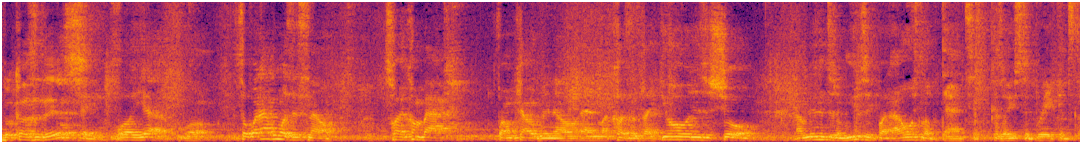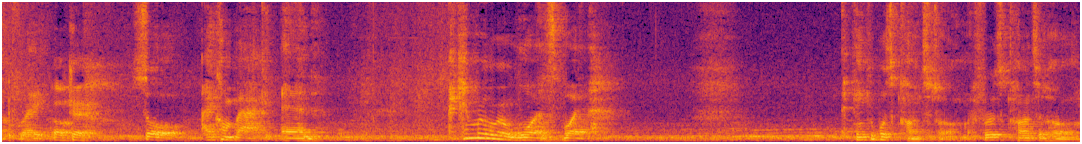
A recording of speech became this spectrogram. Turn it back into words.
Because of this? Okay, well, yeah, well, so what happened was this now. So I come back from Calgary now, and my cousin's like, yo, there's a show. I'm listening to the music, but I always love dancing because I used to break and stuff, right? Okay. So I come back, and I can't remember where it was, but I think it was concert hall. My first concert hall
